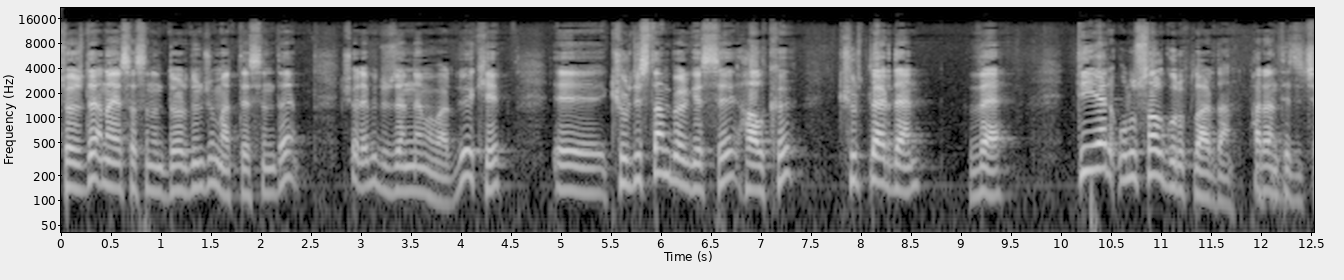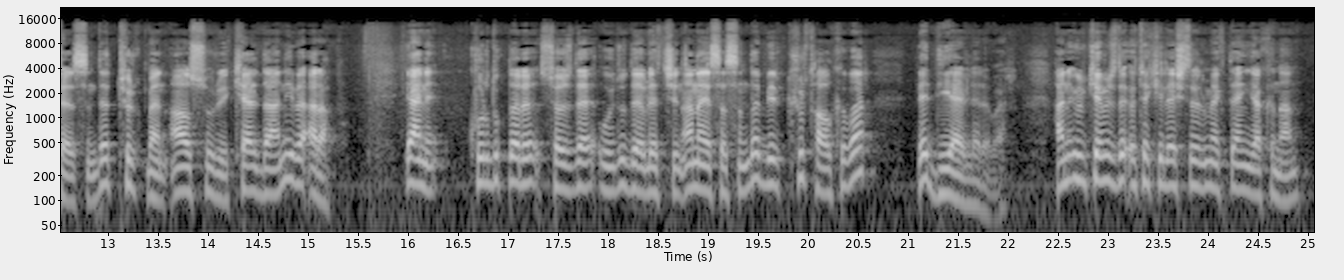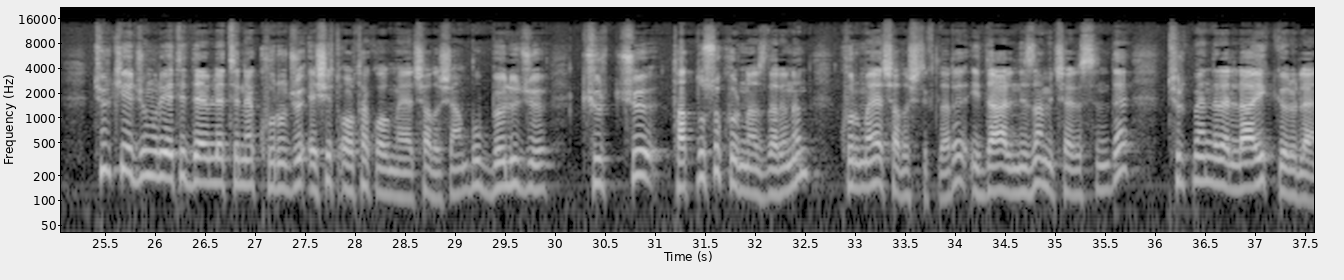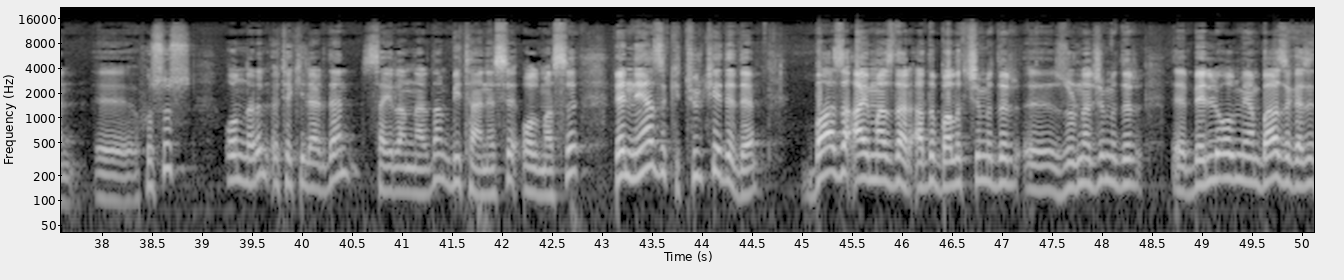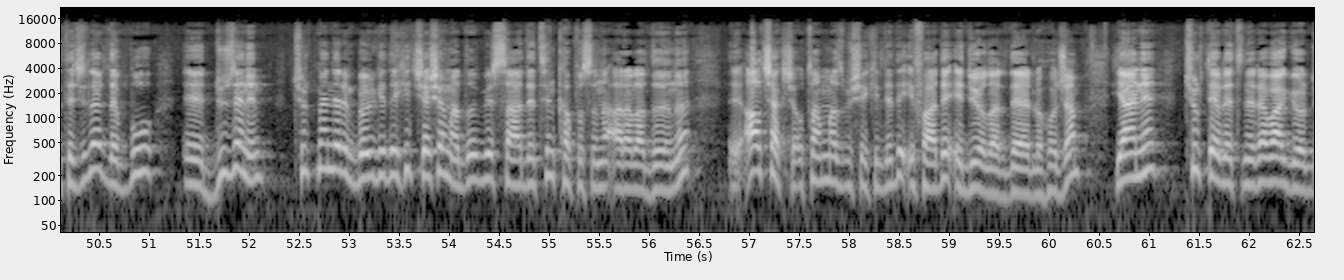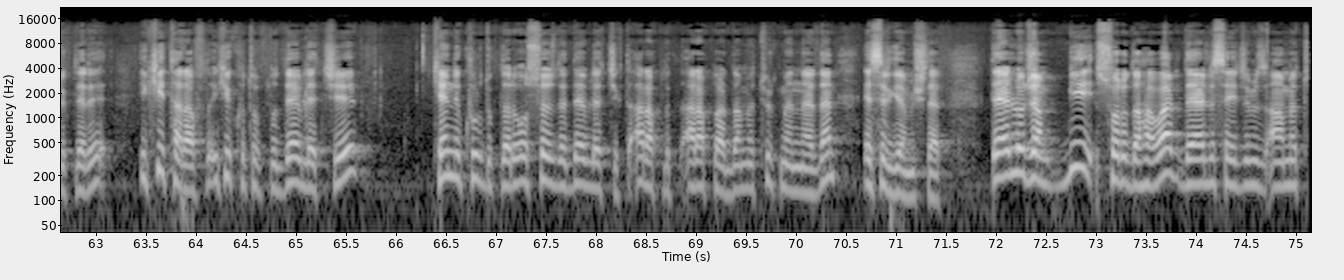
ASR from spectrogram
sözde anayasasının dördüncü maddesinde şöyle bir düzenleme var. Diyor ki e, Kürdistan bölgesi halkı Kürtlerden ve diğer ulusal gruplardan parantez içerisinde Türkmen, Asuri, Keldani ve Arap. Yani kurdukları sözde uydu devletçinin anayasasında bir Kürt halkı var ve diğerleri var. Hani ülkemizde ötekileştirilmekten yakınan, Türkiye Cumhuriyeti Devleti'ne kurucu, eşit ortak olmaya çalışan bu bölücü, Kürtçü tatlısu kurnazlarının kurmaya çalıştıkları ideal nizam içerisinde Türkmenlere layık görülen e, husus onların ötekilerden sayılanlardan bir tanesi olması ve ne yazık ki Türkiye'de de bazı aymazlar adı balıkçı mıdır, e, zurnacı mıdır e, belli olmayan bazı gazeteciler de bu e, düzenin Türkmenlerin bölgede hiç yaşamadığı bir saadetin kapısını araladığını e, alçakça utanmaz bir şekilde de ifade ediyorlar değerli hocam. Yani Türk devletine reva gördükleri iki taraflı, iki kutuplu devletçi kendi kurdukları o sözde devletçikte Araplık, Araplardan ve Türkmenlerden esirgemişler. Değerli hocam bir soru daha var. Değerli seyircimiz Ahmet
